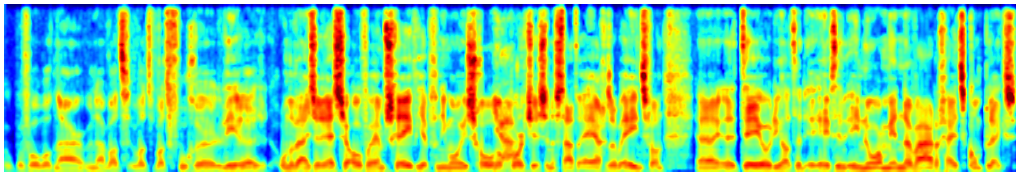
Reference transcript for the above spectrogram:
ook bijvoorbeeld naar, naar wat, wat, wat vroeger leren, onderwijzeressen over hem schreven. Je hebt van die mooie schoolrapportjes. En dan staat er ergens opeens van... eh, Theo die had een, heeft een enorm minderwaardigheidscomplex.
